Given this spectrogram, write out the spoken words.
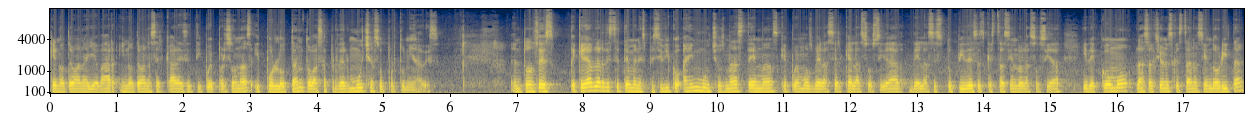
que no te van a llevar y no te van a acercar a ese tipo de personas y por lo tanto vas a perder muchas oportunidades. Entonces, te quería hablar de este tema en específico. Hay muchos más temas que podemos ver acerca de la sociedad, de las estupideces que está haciendo la sociedad y de cómo las acciones que están haciendo ahorita.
